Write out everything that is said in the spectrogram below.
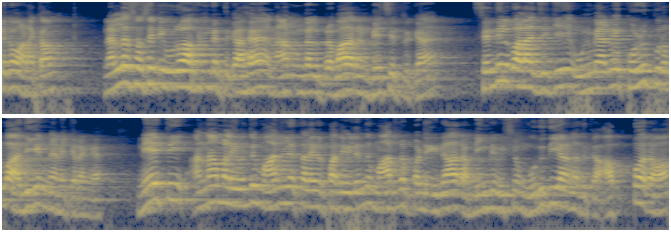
எல்லாருக்கும் வணக்கம். நல்ல சொசைட்டி உருவாகணுங்கிறதுக்காக நான் உங்கள் பிரபாகரன் பேசிட்டு இருக்கேன் செந்தில் பாலாஜிக்கு உண்மையாலுமே கொழுப்பு ரொம்ப அதிகம்னு நினைக்கிறேங்க. நேத்தி அண்ணாமலை வந்து மாநில தலைவர் பதவியிலிருந்து மாற்றப்படுகிறார் அப்படிங்கிற விஷயம் உறுதியானதுக்கு அப்புறம்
